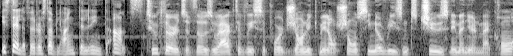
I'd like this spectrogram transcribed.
istället för att rösta blankt eller inte alls. Two-thirds of those who actively support Jean-Luc Mélenchon see no reason to choose Emmanuel Macron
